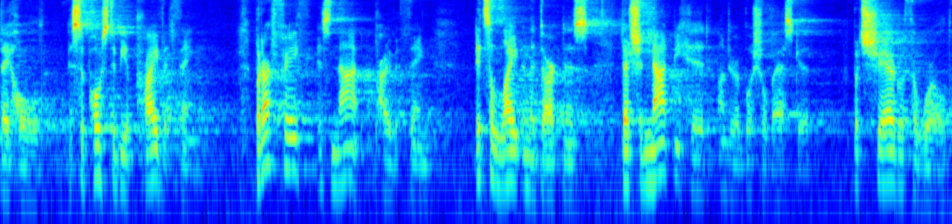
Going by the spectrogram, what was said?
they hold, is supposed to be a private thing. But our faith is not a private thing, it's a light in the darkness that should not be hid under a bushel basket, but shared with the world.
